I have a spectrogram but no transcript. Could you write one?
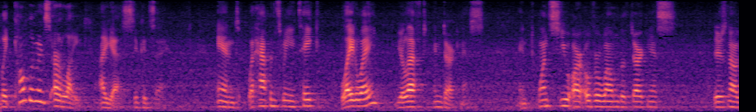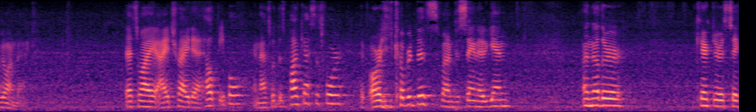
like, compliments are light, I guess you could say. And what happens when you take light away, you're left in darkness. And once you are overwhelmed with darkness, there's no going back. That's why I try to help people, and that's what this podcast is for. I've already covered this, but I'm just saying it again. Another characteristic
